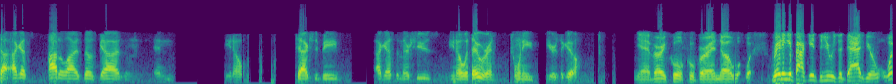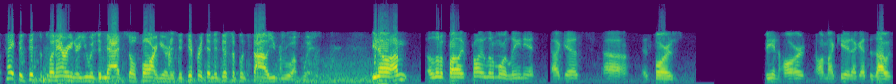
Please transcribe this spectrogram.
to I guess idolize those guys and and you know to actually be I guess in their shoes, you know what they were in 20 years ago. Yeah, very cool, Cooper. And uh, w- w- reining it back into you as a dad here, what type of disciplinarian are you as a dad so far here? And is it different than the discipline style you grew up with? You know, I'm a little probably probably a little more lenient, I guess, uh, as far as being hard on my kid. I guess as I was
